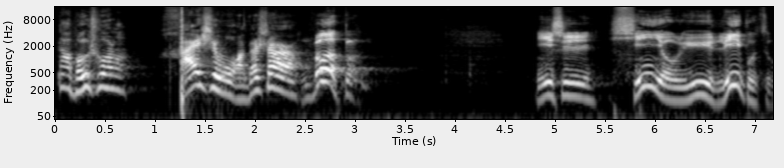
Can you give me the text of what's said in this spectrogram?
那甭说了，还是我的事儿啊。不不，你是心有余力不足，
